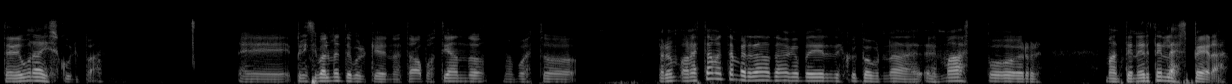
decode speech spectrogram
te debo una disculpa. Eh, principalmente porque no estaba posteando, no he puesto... Pero honestamente en verdad no tengo que pedir disculpas por nada. Es más por mantenerte en la espera,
